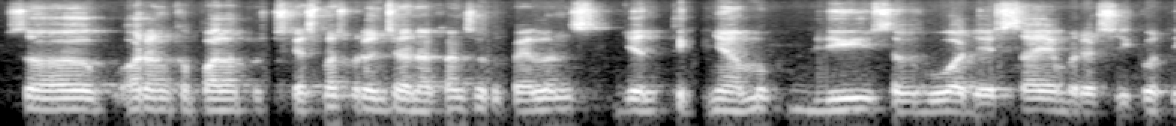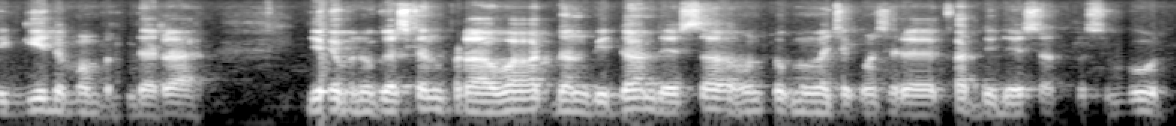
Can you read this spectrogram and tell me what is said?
seorang kepala puskesmas merencanakan surveillance jentik nyamuk di sebuah desa yang beresiko tinggi demam berdarah. Dia menugaskan perawat dan bidan desa untuk mengajak masyarakat di desa tersebut.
